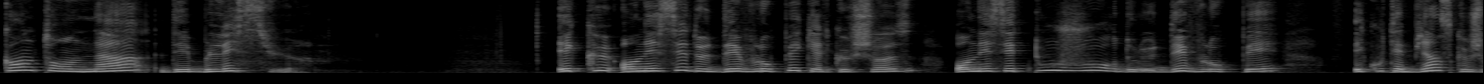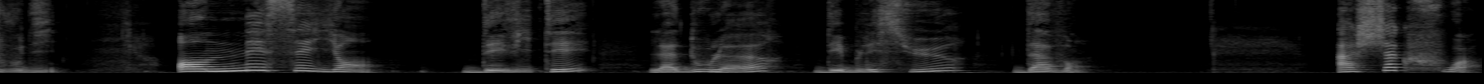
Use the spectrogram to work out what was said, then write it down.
quand on a des blessures et qu'on essaie de développer quelque chose, on essaie toujours de le développer, écoutez bien ce que je vous dis, en essayant d'éviter la douleur des blessures d'avant. À chaque fois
